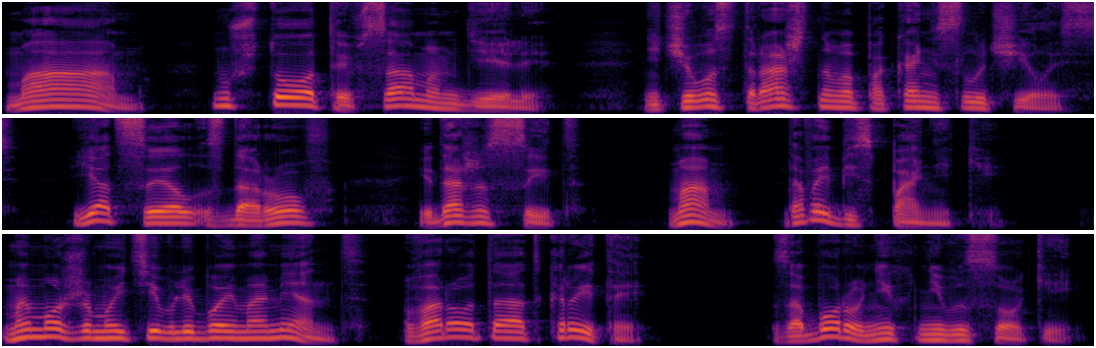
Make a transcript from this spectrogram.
«Мам, ну что ты в самом деле? Ничего страшного пока не случилось. Я цел, здоров и даже сыт. Мам, давай без паники. Мы можем уйти в любой момент. Ворота открыты. Забор у них невысокий.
